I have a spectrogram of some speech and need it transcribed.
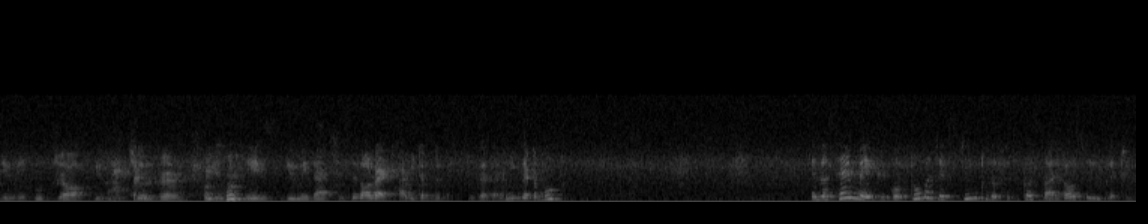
give me good job, give me children, give me this, give me that. She says, all right, have it everything together. And you get a book. In the same way, if you go too much extreme to the physical side, also you get it.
